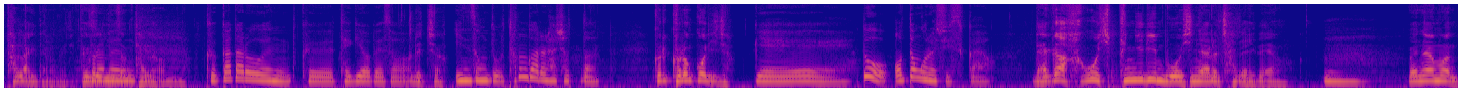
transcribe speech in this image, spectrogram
탈락이 되는 거죠. 그래서 인성 탈락합니다. 그 까다로운 그 대기업에서 그렇죠. 인성도 통과를 하셨던. 그, 그런 꼴이죠. 예. 또 어떤 걸 할 수 있을까요? 내가 하고 싶은 일이 무엇이냐를 찾아야 돼요. 음. 왜냐하면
